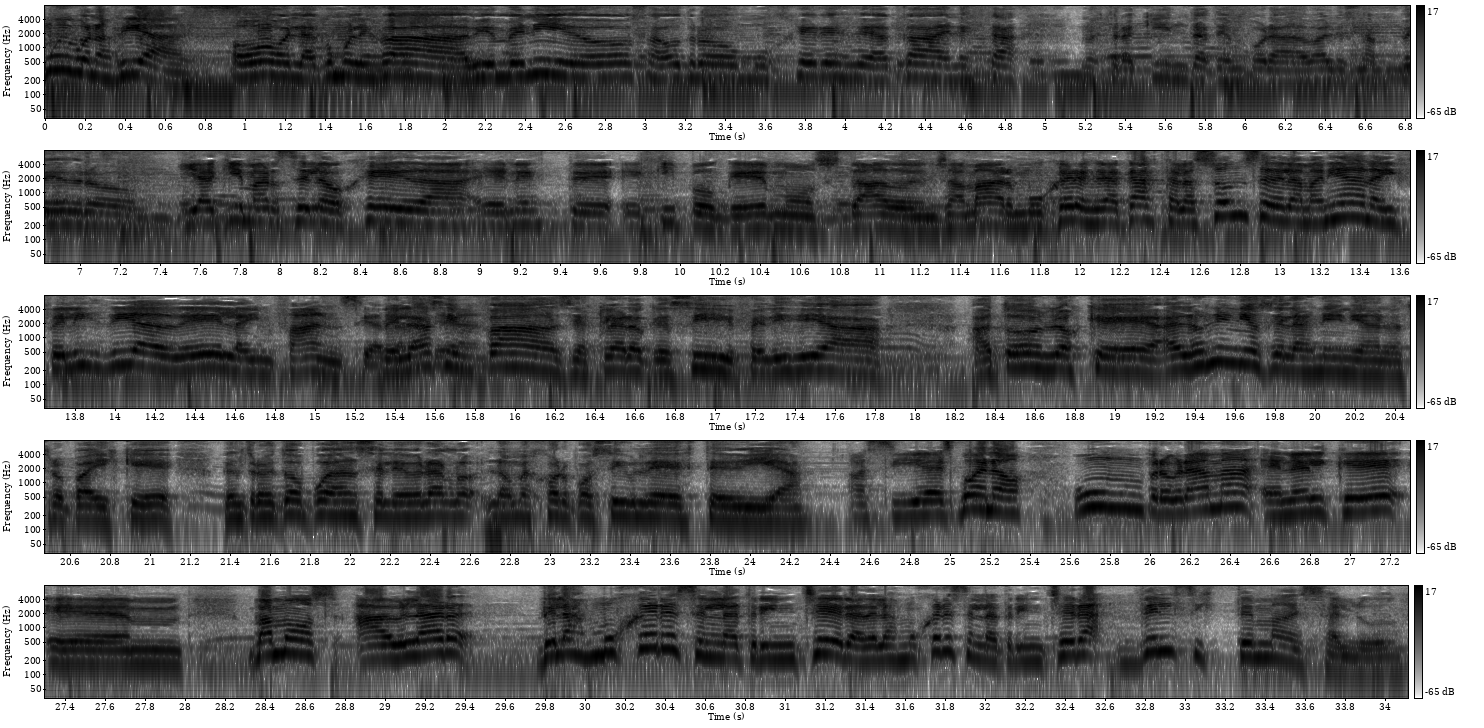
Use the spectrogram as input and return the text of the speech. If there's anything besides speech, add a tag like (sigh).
Muy buenos días. Hola, ¿cómo les va? Bienvenidos a otro Mujeres de Acá en esta nuestra quinta temporada, ¿vale? San Pedro. Y aquí Marcela Ojeda en este equipo que hemos dado en llamar Mujeres de Acá hasta las 11 de la mañana y feliz día de la infancia. De las infancias, claro que sí. Feliz día a todos los que, a los niños y las niñas de nuestro país, que dentro de todo puedan celebrar lo, mejor posible este día. Así es. Bueno, un programa en el que em, vamos a hablar de las mujeres en la trinchera, de las mujeres en la trinchera del sistema de salud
